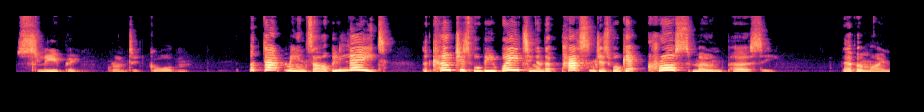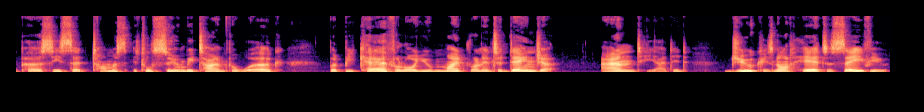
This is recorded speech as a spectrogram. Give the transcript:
Sleeping, grunted Gordon. But that means I'll be late. The coaches will be waiting and the passengers will get cross, moaned Percy. Never mind, Percy, said Thomas. It'll soon be time for work. But be careful or you might run into danger. And, he added, Duke is not here to save you.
